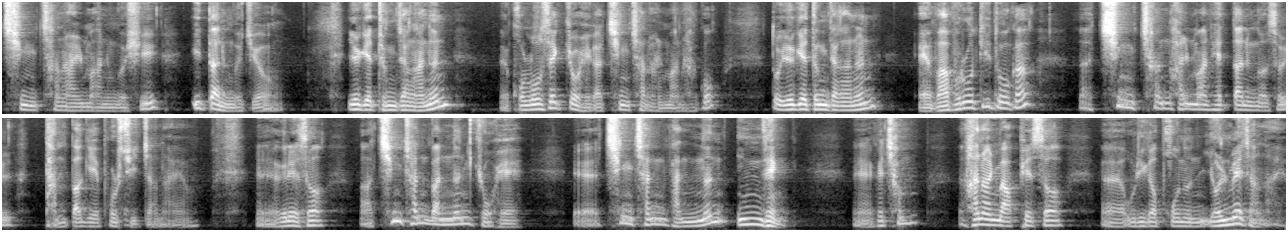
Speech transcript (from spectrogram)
칭찬할 만한 것이 있다는 거죠. 여기에 등장하는 골로새 교회가 칭찬할 만하고 또 여기에 등장하는 에바브로디도가 칭찬할 만했다는 것을 단박에 볼 수 있잖아요. 예, 그래서 아, 칭찬받는 교회, 예, 칭찬받는 인생, 예, 그참 하나님 앞에서 우리가 보는 열매잖아요.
